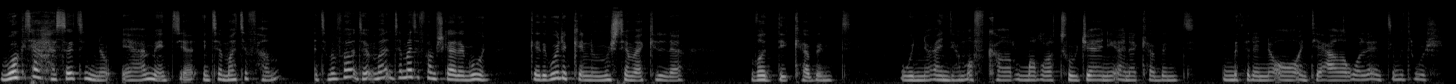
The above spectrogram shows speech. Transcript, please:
وقتها حسيت إنه يا عمي أنت أنت ما تفهم أنت ما فهم ما أنت ما تفهم إيش قاعد أقول. قاعد أقول لك إنه المجتمع كله ضدي كبنت وإنه عندهم أفكار مرة توجعني أنا كبنت. مثل إنه أوه أنت عار ولا أنت مدري وش.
